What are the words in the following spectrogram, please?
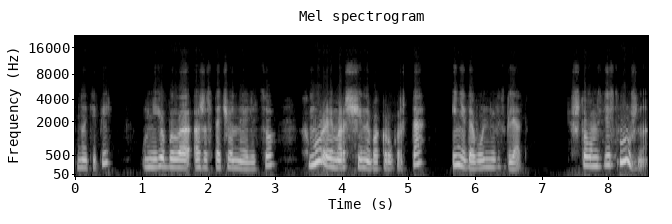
но теперь у нее было ожесточенное лицо, хмурые морщины вокруг рта и недовольный взгляд. Что вам здесь нужно?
